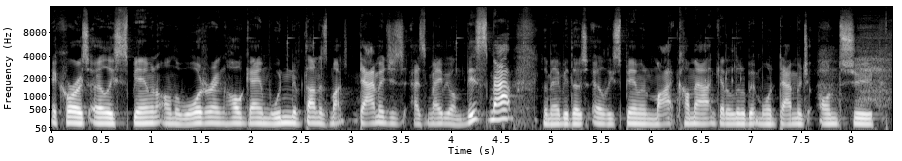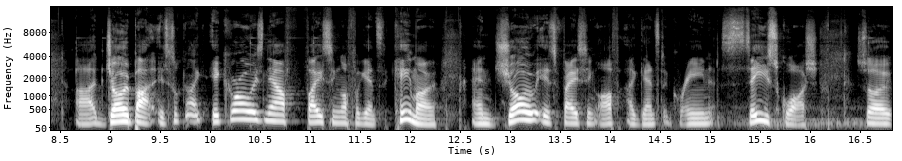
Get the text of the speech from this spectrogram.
Icaro's early spearmen on the watering hole game wouldn't have done as much damage as, as maybe on this map. So maybe those early spearmen might come out and get a little bit more damage onto uh, Joe, but it's looking like Icaro is now facing off against Chemo, and Joe is facing off against Green Sea Squash. So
